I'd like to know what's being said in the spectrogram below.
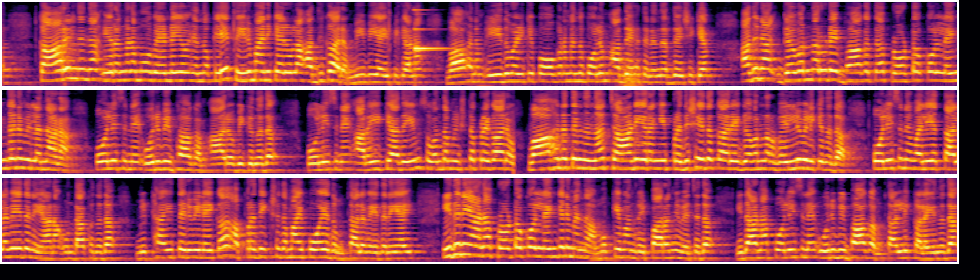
കാറിൽ നിന്ന് ഇറങ്ങണമോ വേണ്ടയോ എന്നൊക്കെ തീരുമാനിക്കാനുള്ള അധികാരം വി വി ഐ പിക്കാണ് വാഹനം ഏതു വഴിക്ക് പോകണമെന്ന് പോലും അദ്ദേഹത്തിന് നിർദ്ദേശിക്കാം. അതിനാൽ ഗവർണറുടെ ഭാഗത്ത് പ്രോട്ടോകോൾ ലംഘനമില്ലെന്നാണ് പോലീസിന്റെ ഒരു വിഭാഗം ആരോപിക്കുന്നത്. പോലീസിനെ അറിയിക്കാതെയും സ്വന്തം ഇഷ്ടപ്രകാരം വാഹനത്തിൽ നിന്ന് ചാടിയിറങ്ങി പ്രതിഷേധക്കാരെ ഗവർണർ വെല്ലുവിളിക്കുന്നത് പോലീസിന് വലിയ തലവേദനയാണ് ഉണ്ടാക്കുന്നത്. മിഠായി തെരുവിലേക്ക് അപ്രതീക്ഷിതമായി പോയതും തലവേദനയായി. ഇതിനെയാണ് പ്രോട്ടോകോൾ ലംഘനമെന്ന് മുഖ്യമന്ത്രി പറഞ്ഞു വെച്ചത്. ഇതാണ് പോലീസിലെ ഒരു വിഭാഗം തള്ളിക്കളയുന്നത്.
